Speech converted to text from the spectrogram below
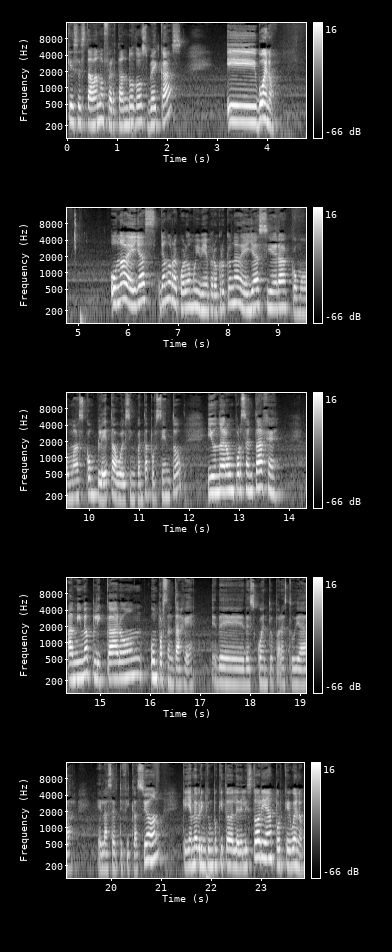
que se estaban ofertando dos becas. Y bueno, una de ellas, ya no recuerdo muy bien, pero creo que una de ellas sí era como más completa o el 50% y una era un porcentaje. A mí me aplicaron un porcentaje de descuento para estudiar eh, la certificación, que ya me brinqué un poquito de la historia, porque bueno,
